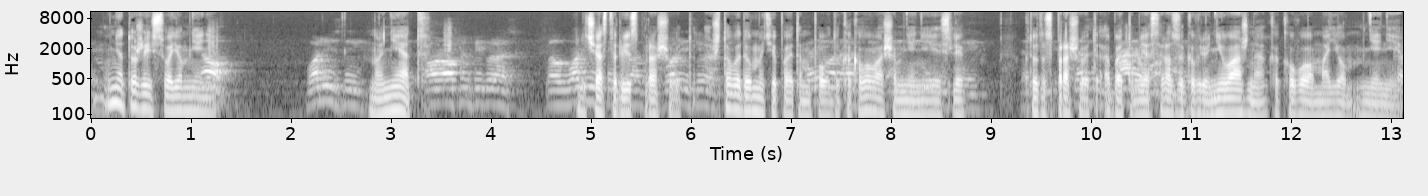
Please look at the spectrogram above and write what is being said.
У меня тоже есть свое мнение. Но нет. И часто люди спрашивают, «А что вы думаете по этому поводу, каково ваше мнение, если кто-то спрашивает об этом, я сразу говорю, неважно, каково мое мнение.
